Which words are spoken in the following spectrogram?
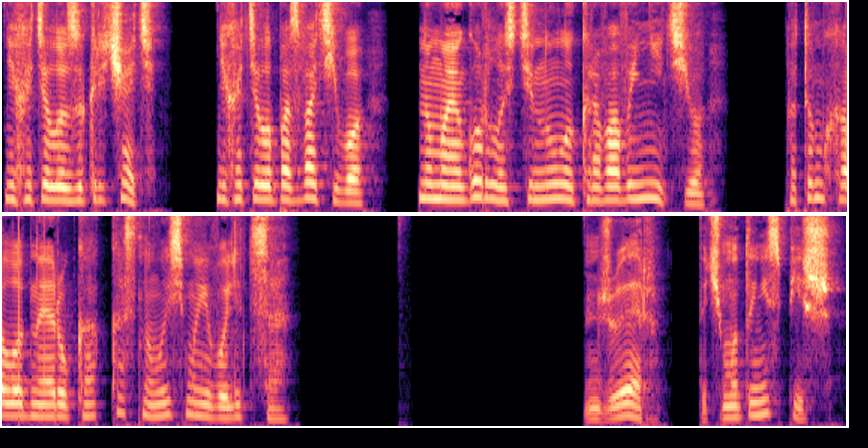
Не хотела закричать, не хотела позвать его, но мое горло стянуло кровавой нитью, Потом холодная рука коснулась моего лица. «Джуэр, почему ты не спишь?»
